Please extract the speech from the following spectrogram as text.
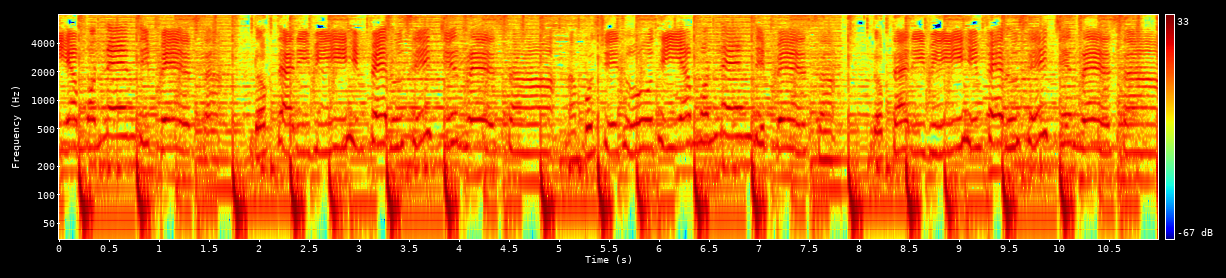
Maria Monezi pesa Daktari bimperusi chiresa Nambushituti ya Monezi pesa Daktari bimperusi chiresa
